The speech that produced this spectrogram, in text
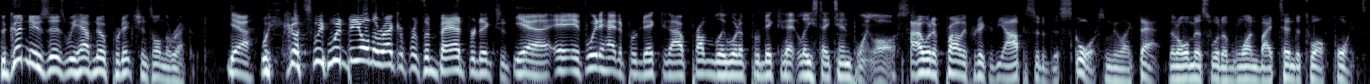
The good news is we have no predictions on the record. yeah. Because we would be on the record for some bad predictions. Yeah, if we'd had to predict it, I probably would have predicted at least a 10 point loss. I would have probably predicted the opposite of this score, something like that. That Ole Miss would have won by ten to twelve points.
